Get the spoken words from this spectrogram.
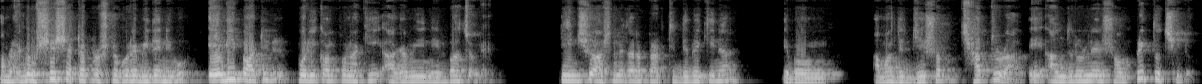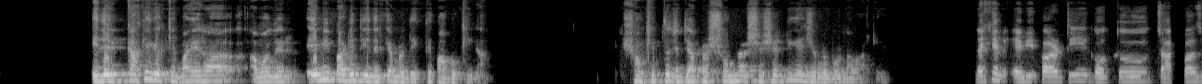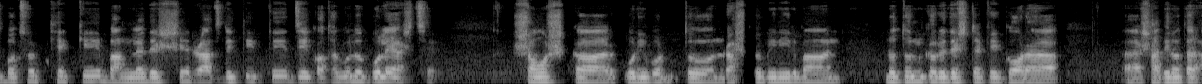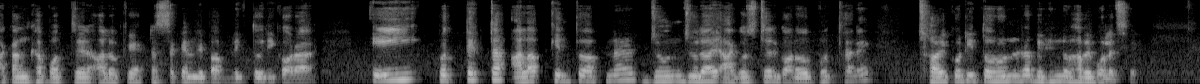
আমরা একদম শেষ একটা প্রশ্ন করে বিদায় নিব। এবি পার্টির পরিকল্পনা কি আগামী নির্বাচনে? তিনশো আসনে তারা প্রার্থী দেবে কিনা এবং আমাদের যেসব ছাত্ররা এই আন্দোলনে সম্পৃক্ত ছিল, এদের কাকে কাকে বা এরা আমাদের এবি পার্টিতে এদেরকে আমরা দেখতে পাবো কিনা? সংক্ষিপ্ত যদি আপনার সময়ের শেষের দিকে এই জন্য বললাম আর কি। দেখেন এবি পার্টি গত চার পাঁচ বছর থেকে বাংলাদেশের রাজনীতিতে যে কথাগুলো বলে আসছে, সংস্কার, পরিবর্তন, রাষ্ট্র বিনির্মাণ, নতুন করে দেশটাকে গড়া স্বাধীনতার আকাঙ্ক্ষা পত্রের আলোকে একটা সেকেন্ড রিপাবলিক তৈরি করা। এই প্রত্যেকটা আলাপ কিন্তু আপনার জুন, জুলাই, আগস্টের গণ অভ্যুত্থানে ছয় কোটি তরুণরা বিভিন্নভাবে বলেছে।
